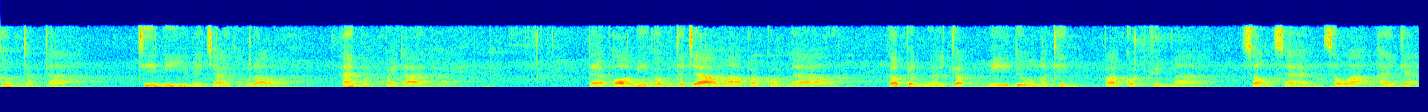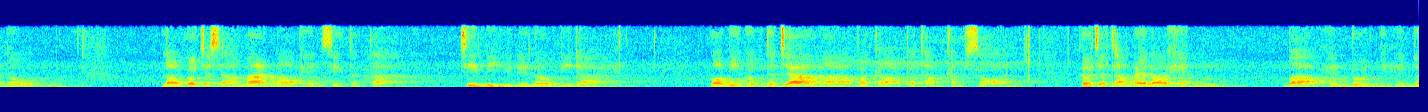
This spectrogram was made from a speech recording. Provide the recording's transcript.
ทุกข์ต่างๆ ที่มีอยู่ในใจของเราให้หมดไปได้เลย แต่พอมีพระพุทธเจ้ามาปรากฏแล้ว ก็เป็นเหมือนกับมีดวงอาทิตย์ปรากฏขึ้นมาส่องแสงสว่างให้แก่โลก เราก็จะสามารถมองเห็นสิ่งต่างๆ ที่มีอยู่ในโลกนี้ได้ พอมีพระพุทธเจ้ามาประกาศพระธรรมคำสอน ก็จะทำให้เราเห็นบาปเห็นบุญ เห็นน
